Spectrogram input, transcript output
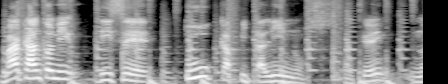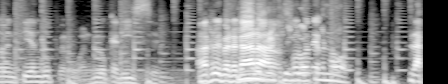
Mark Anthony dice, tú capitalinos, ¿ok? No entiendo, pero bueno, lo que dice. Ángel Vergara, Sí, solo dejó, La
